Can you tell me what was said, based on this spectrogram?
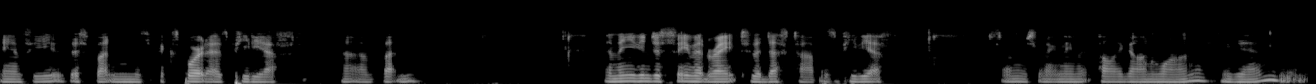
And so you use this button, this export as PDF uh, button. And then you can just save it right to the desktop as a PDF. So I'm just going to name it Polygon 1 again.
